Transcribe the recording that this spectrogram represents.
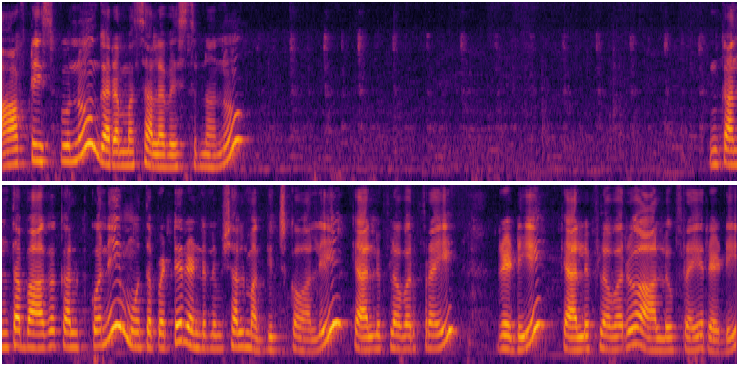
హాఫ్ టీ స్పూను గరం మసాలా వేస్తున్నాను. ఇంకా అంతా బాగా కలుపుకొని మూత పెట్టి రెండు నిమిషాలు మగ్గించుకోవాలి. Cauliflower fry ready cauliflower aloo fry ready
